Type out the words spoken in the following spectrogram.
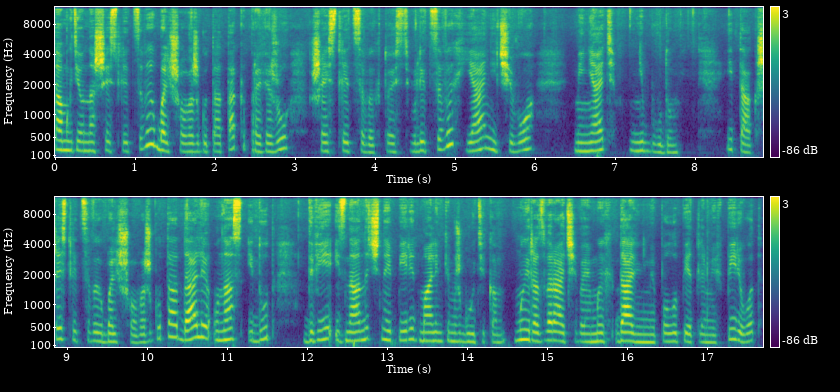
Там, где у нас 6 лицевых большого жгута, так и провяжу 6 лицевых. То есть в лицевых я ничего менять не буду. Итак, 6 лицевых большого жгута. Далее у нас идут 2 изнаночные перед маленьким жгутиком. Мы разворачиваем их дальними полупетлями вперед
